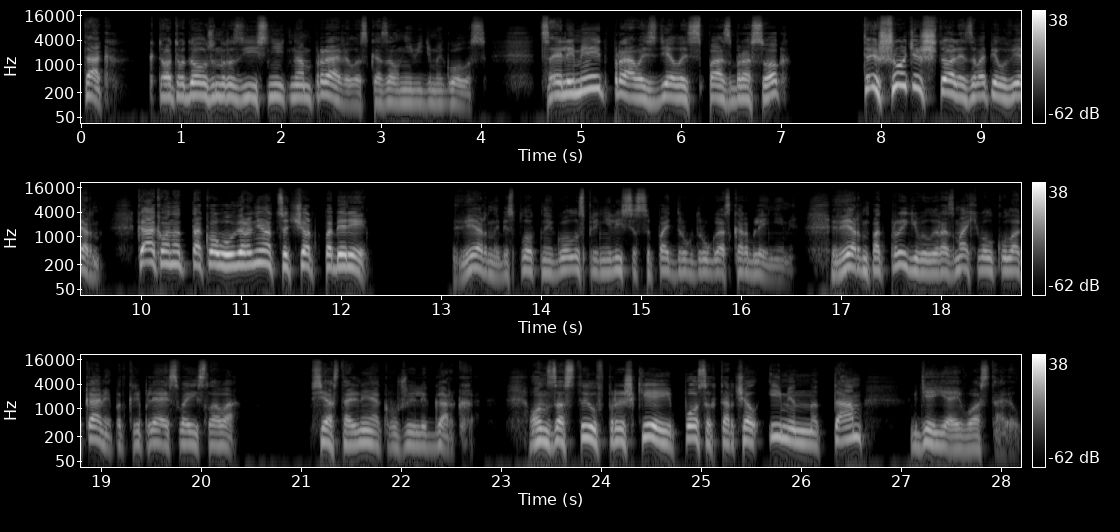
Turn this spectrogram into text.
«Так, кто-то должен разъяснить нам правила», — сказал невидимый голос. «Цель имеет право сделать спас-бросок?» «Ты шутишь, что ли?» — завопил Верн. «Как он от такого увернется, черт побери!» Верн и бесплотный голос принялись осыпать друг друга оскорблениями. Верн подпрыгивал и размахивал кулаками, подкрепляя свои слова. Все остальные окружили Гаркха. Он застыл в прыжке, и посох торчал именно там, где я его оставил.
